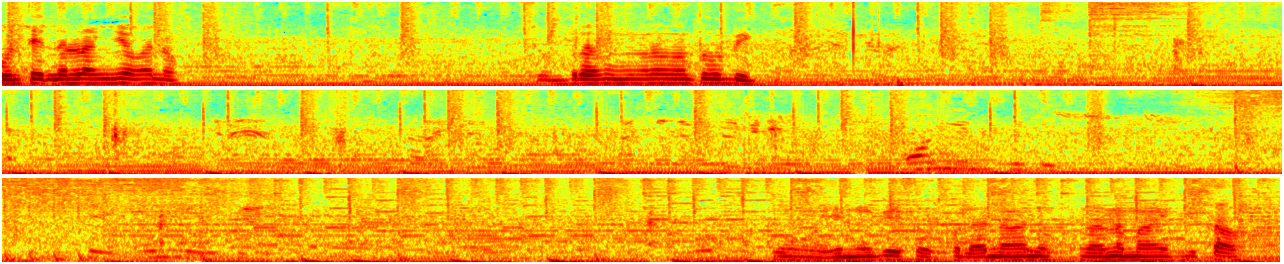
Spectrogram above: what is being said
Kunti na lang yung ano. Sobrang ano ng tubig. Oh, yun na guys, oh. wala na ano, wala na makikita oh.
